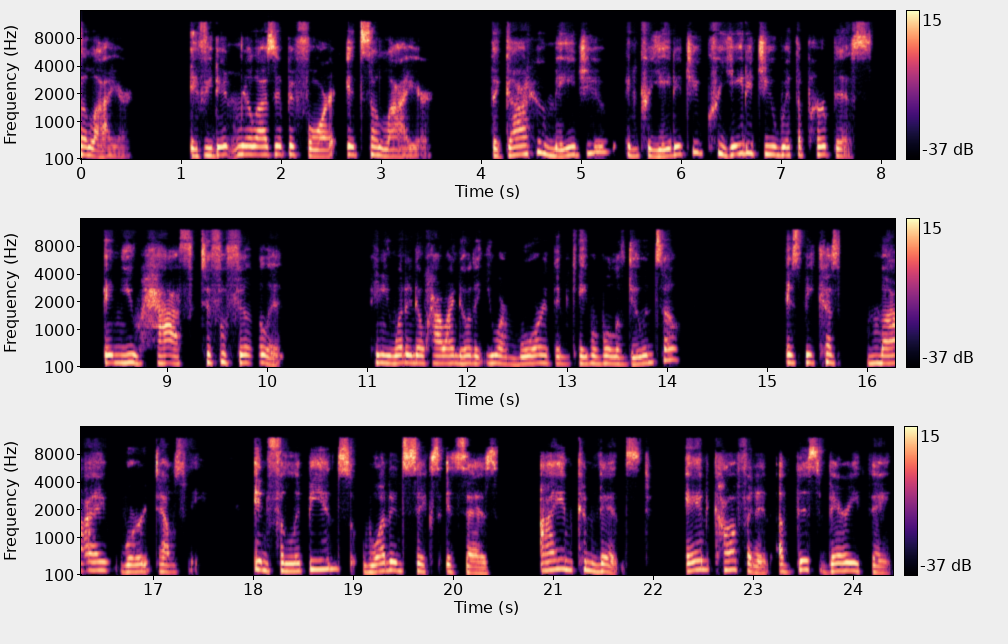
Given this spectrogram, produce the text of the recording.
a liar. If you didn't realize it before, it's a liar. The God who made you and created you created you with a purpose, and you have to fulfill it. And you want to know how I know that you are more than capable of doing so? Is because my word tells me. In Philippians 1 and 6, it says, I am convinced and confident of this very thing,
